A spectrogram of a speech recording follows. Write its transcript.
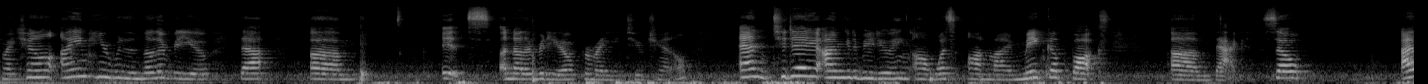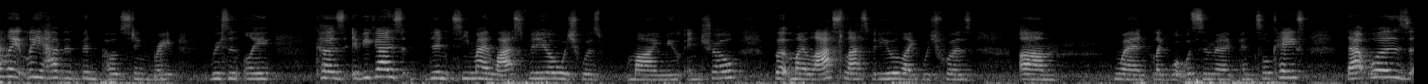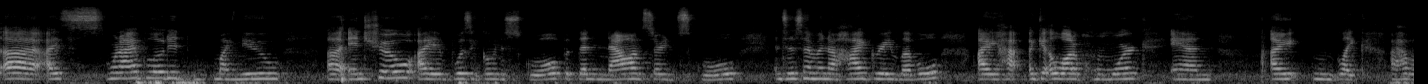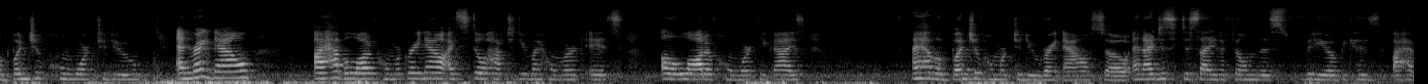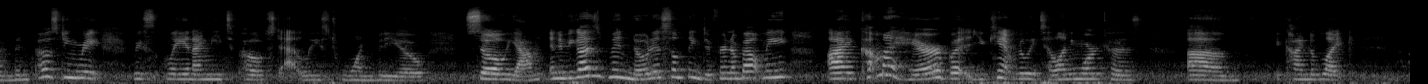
to my channel. I am here with another video that, um, it's another video for my YouTube channel. And today I'm going to be doing um, what's on my makeup box um, bag. So, I lately haven't been posting right recently because if you guys didn't see my last video, which was my new intro, but my last last video, like which was um, when like what was in my pencil case, that was uh, I when I uploaded my new uh, intro, I wasn't going to school, but then now I'm starting school, and since I'm in a high grade level, I, I get a lot of homework, and I like I have a bunch of homework to do, and right now I have a lot of homework right now. I still have to do my homework. It's a lot of homework, you guys. I have a bunch of homework to do right now, so, and I just decided to film this video because I haven't been posting re recently and I need to post at least one video. So yeah, and if you guys have been noticed something different about me, I cut my hair, but you can't really tell anymore because um, it kind of like,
